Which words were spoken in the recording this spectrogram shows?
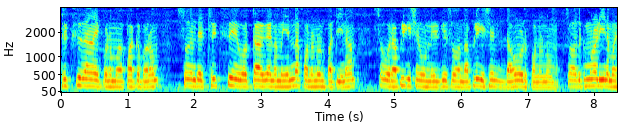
ட்ரிக்ஸு தான் இப்போ நம்ம பார்க்க போகிறோம் ஸோ இந்த ட்ரிக்ஸு ஒர்க்காக நம்ம என்ன பண்ணணும்னு பார்த்தீங்கன்னா ஸோ ஒரு அப்ளிகேஷன் ஒன்று இருக்குது ஸோ அந்த அப்ளிகேஷன் டவுன்லோட் பண்ணணும். ஸோ அதுக்கு முன்னாடி நம்ம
